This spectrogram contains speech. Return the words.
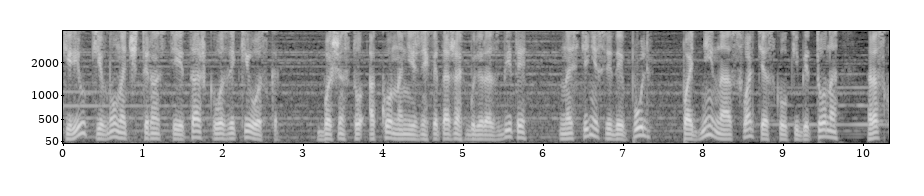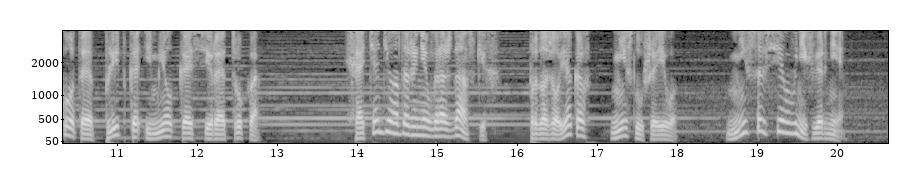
Кирилл кивнул на 14-этажку возле киоска. Большинство окон на нижних этажах были разбиты, на стене следы пуль, под ней на асфальте осколки бетона, расколотая плитка и мелкая серая труха. «Хотя дело даже не в гражданских», – продолжал Яков, не слушая его. «Не совсем в них, вернее.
